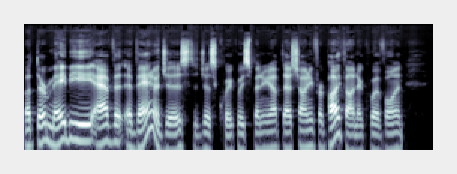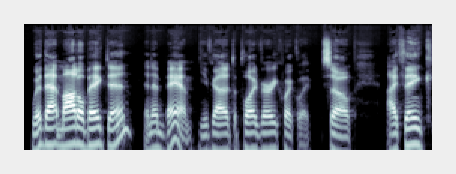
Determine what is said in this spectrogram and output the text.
But there may be advantages to just quickly spinning up that Shiny for Python equivalent with that model baked in, and then bam, you've got it deployed very quickly. So I think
